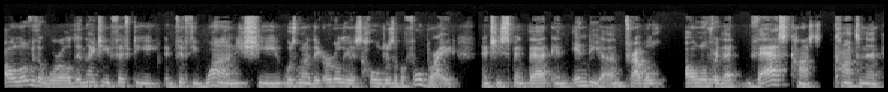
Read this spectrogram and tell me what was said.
all over the world. In 1950 and 51, she was one of the earliest holders of a Fulbright, and she spent that in India and traveled all over that vast con- continent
